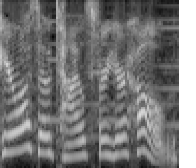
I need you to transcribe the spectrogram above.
Terrazzo tiles for your home.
